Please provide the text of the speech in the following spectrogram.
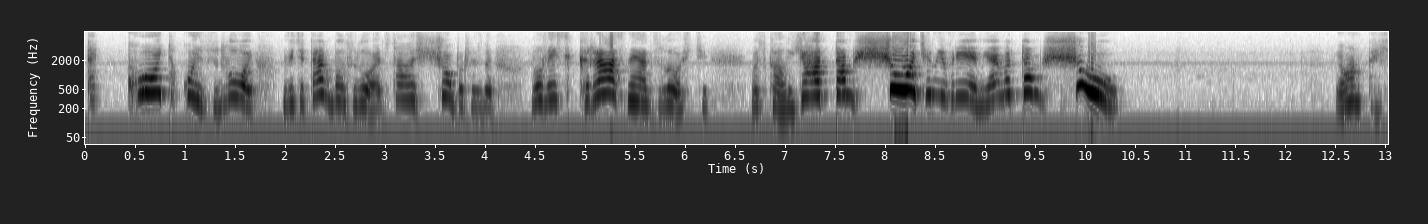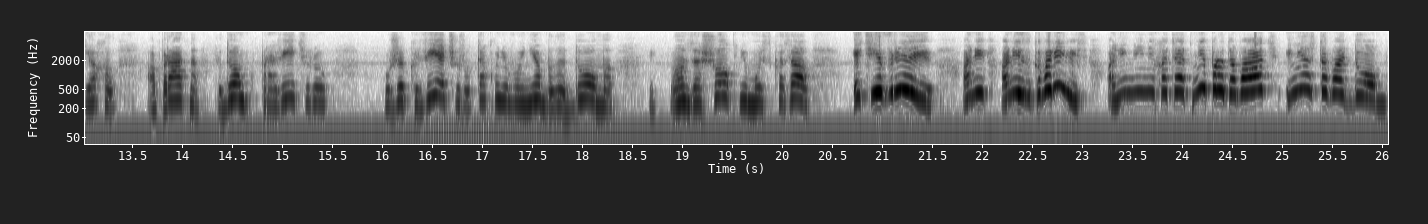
такой, такой злой. Он ведь и так был злой, он стал еще больше злой. Он был весь красный от злости. Он сказал, я отомщу этим евреям, я им отомщу. И он приехал обратно в дом к правителю, уже к вечеру, так у него не было дома. И он зашел к нему и сказал, эти евреи, они, они сговорились, они мне не хотят ни продавать и не сдавать дом.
